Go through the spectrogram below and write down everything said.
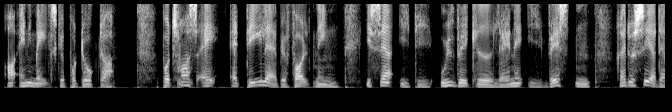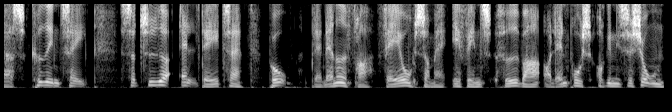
og animalske produkter. På trods af, at dele af befolkningen, især i de udviklede lande i Vesten, reducerer deres kødindtag, så tyder al data på, blandt andet fra FAO, som er FN's fødevare- og landbrugsorganisation,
